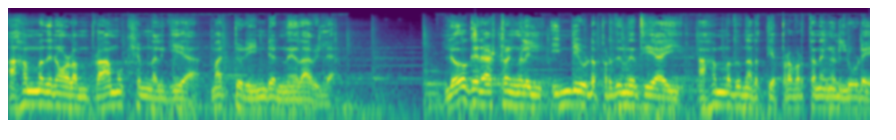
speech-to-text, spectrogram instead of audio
അഹമ്മദിനോളം പ്രാമുഖ്യം നൽകിയ മറ്റൊരു ഇന്ത്യൻ നേതാവില്ല. ലോകരാഷ്ട്രങ്ങളിൽ ഇന്ത്യയുടെ പ്രതിനിധിയായി അഹമ്മദ് നടത്തിയ പ്രവർത്തനങ്ങളിലൂടെ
